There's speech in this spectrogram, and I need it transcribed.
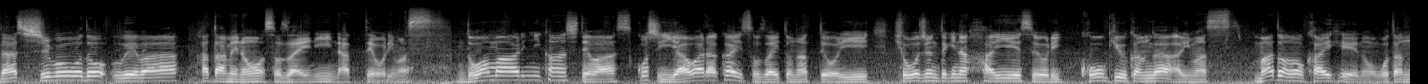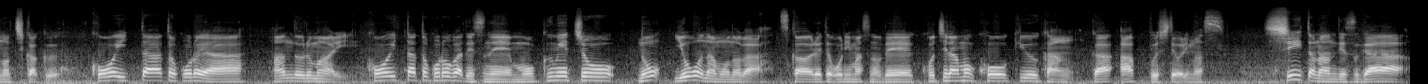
ダッシュボード上は固めの素材になっております。ドア周りに関しては少し柔らかい素材となっており標準的なハイエースより高級感があります。窓の開閉のボタンの近く。こういったところやハンドル周り。こういったところがですね木目調のようなものが使われておりますのでこちらも高級感がアップしております。シートなんですが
